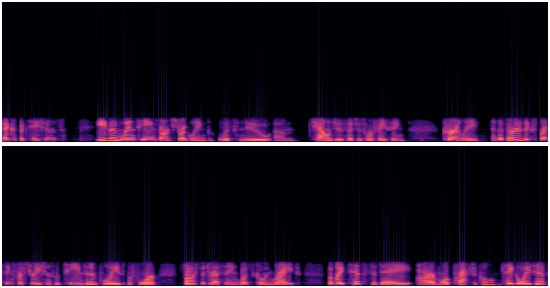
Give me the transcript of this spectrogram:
expectations, even when teams aren't struggling with new um, challenges such as we're facing currently. And the third is expressing frustrations with teams and employees before first addressing what's going right. But my tips today are more practical takeaway tips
